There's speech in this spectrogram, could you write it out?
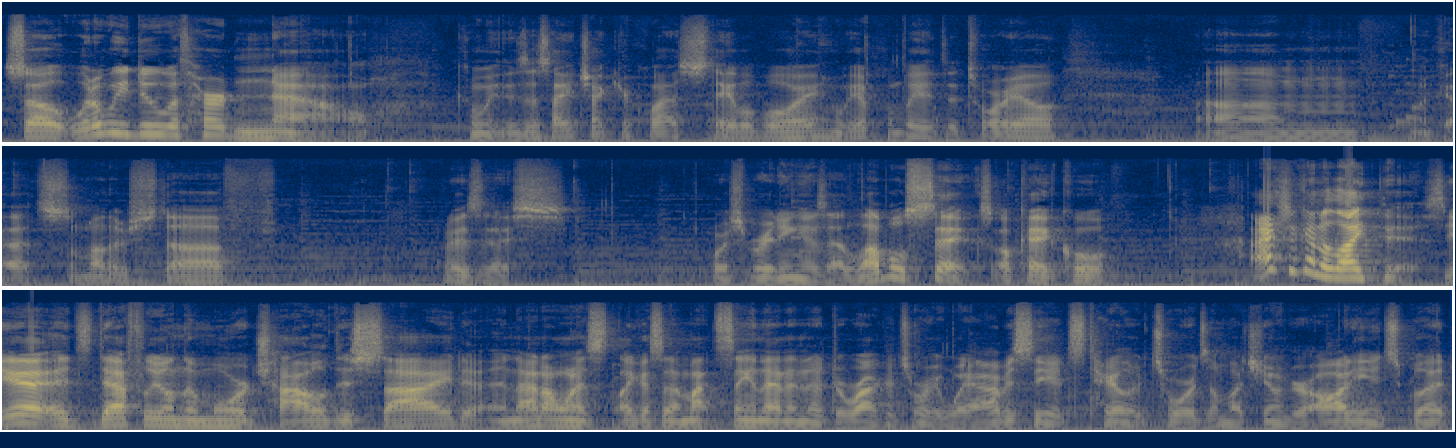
So, what do we do with her now? Can we, is this how you check your quest? Stable boy. We have completed tutorial. Um, okay, that's some other stuff. What is this? Horse breeding is at level 6. Okay, cool. I actually kind of like this. Yeah, it's definitely on the more childish side, and I don't want to, like I said, I'm not saying that in a derogatory way. Obviously, it's tailored towards a much younger audience, but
